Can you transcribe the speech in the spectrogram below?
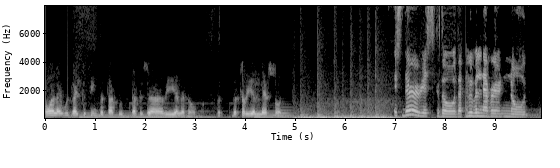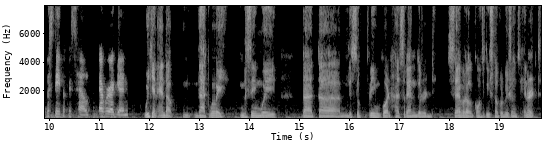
well, I would like to think that that, would, that is a real, ano, that, that's a real lesson. Is there a risk, though, that we will never know the state of his health ever again? We can end up that way, in the same way that uh, the Supreme Court has rendered several constitutional provisions inert.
